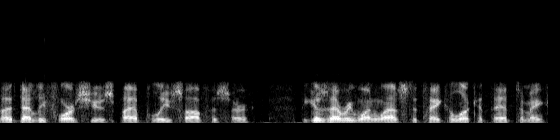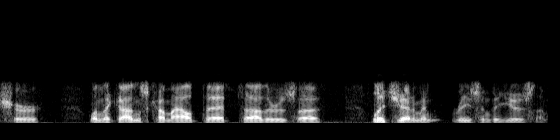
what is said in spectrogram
uh, deadly force use by a police officer, because everyone wants to take a look at that to make sure when the guns come out that uh, there's a legitimate reason to use them.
